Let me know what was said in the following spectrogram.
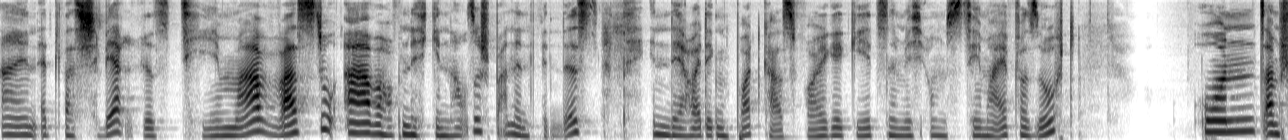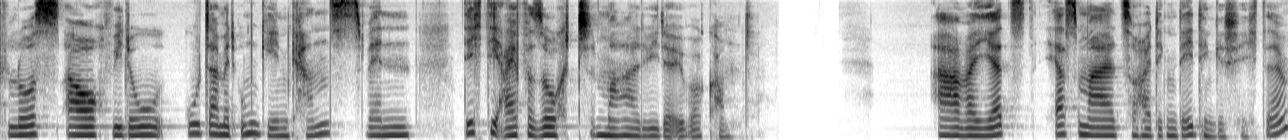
ein etwas schwereres Thema, was du aber hoffentlich genauso spannend findest. In der heutigen Podcast-Folge geht es nämlich ums Thema Eifersucht und am Schluss auch, wie du gut damit umgehen kannst, wenn dich die Eifersucht mal wieder überkommt. Aber jetzt erstmal zur heutigen Dating-Geschichte.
